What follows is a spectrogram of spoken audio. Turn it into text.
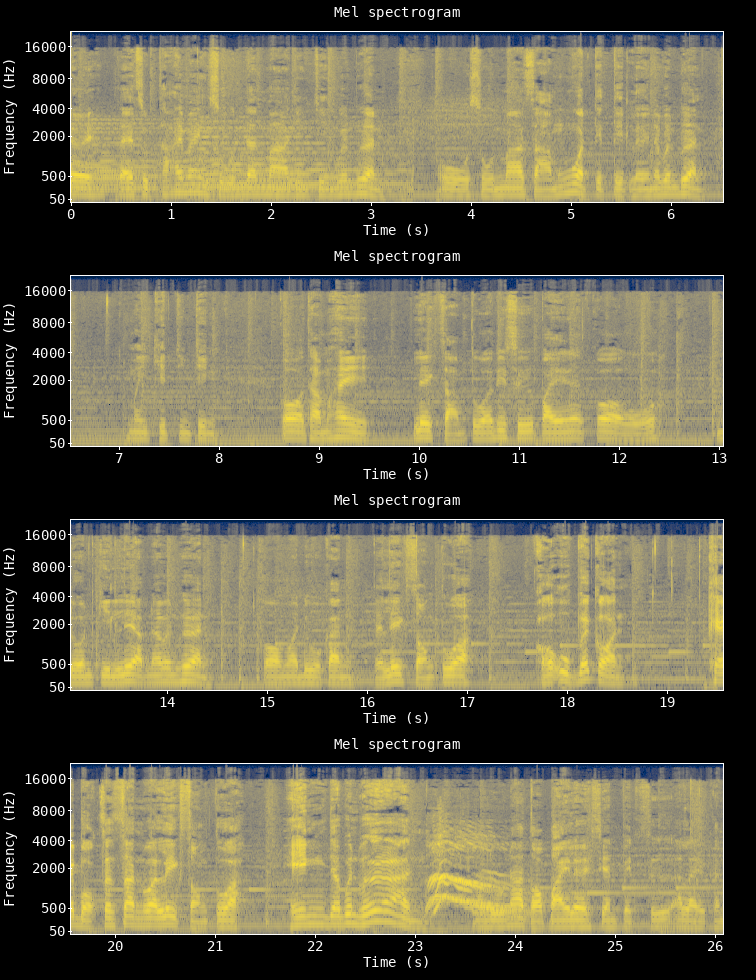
เลย แต่สุดท้ายแม่งศูนย์ดันมาจริง ๆ เพื่อนๆ โอ้ศูนย์มาสามงวดติดๆเลยนะเพื่อนๆ ไม่คิดจริงๆ ก็ทำให้เลข 3 ตัวที่ซื้อไปก็โอ้โดนกินเรียบนะเพื่อนๆ ก็มาดูกันแต่เลข 2 ตัว ขออุบไว้ก่อน แค่บอกสั้นๆว่าเลข 2 ตัวเฮงจะเพื่อนๆ มาดูหน้าต่อไปเลยเซียนเป็ดซื้ออะไรกัน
